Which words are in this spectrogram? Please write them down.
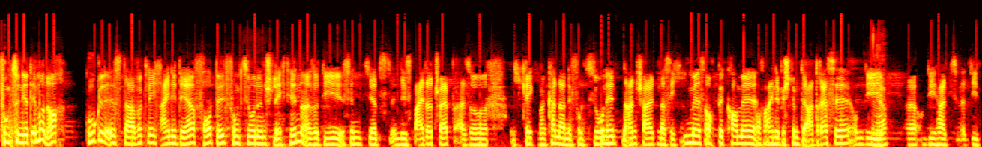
Funktioniert immer noch, Google ist da wirklich eine der Vorbildfunktionen schlechthin. Also die sind jetzt in die Spider Trap. Also ich krieg, man kann da eine Funktion hinten anschalten, dass ich E-Mails auch bekomme auf eine bestimmte Adresse, um die ja äh, um die halt die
